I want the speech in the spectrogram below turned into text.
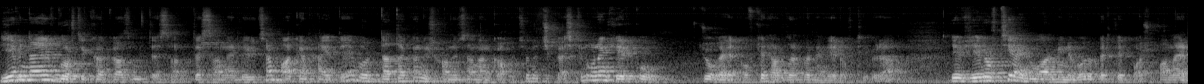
եւ նաեւ գործիքակազմի տեսան տեսանելիությամբ ակնհայտ է որ դատական իշխանության անկախությունը չկա։ Այսինքն ունենք երկու ճյուղեր, ովքեր հարձակվել են երրորդի վրա, եւ երրորդի այն մարմինը, որը պետք է պաշտպանել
